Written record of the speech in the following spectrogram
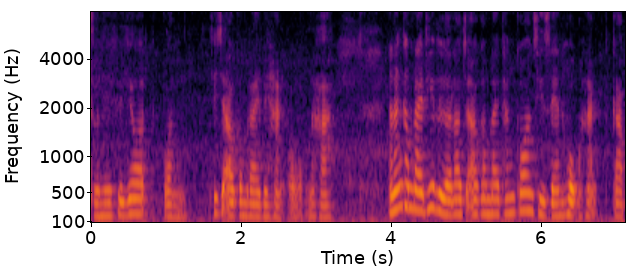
ตัวนี้คือยอดก่อนที่จะเอากำไรไปหักออกนะคะ ดังนั้นกำไรที่เหลือเราจะเอากำไรทั้งก้อน 4 6 0 0 0หักกับ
